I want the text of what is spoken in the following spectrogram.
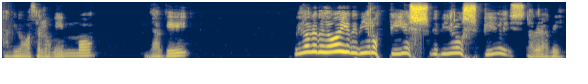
Aquí vamos a hacer lo mismo. De aquí. Cuidado que me doy, que me pillo los pies. Me pillo los pies. A ver, aquí.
